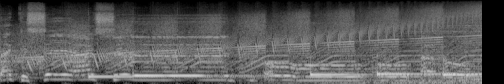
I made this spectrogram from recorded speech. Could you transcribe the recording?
like I say I say. Oh, oh, oh, oh.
